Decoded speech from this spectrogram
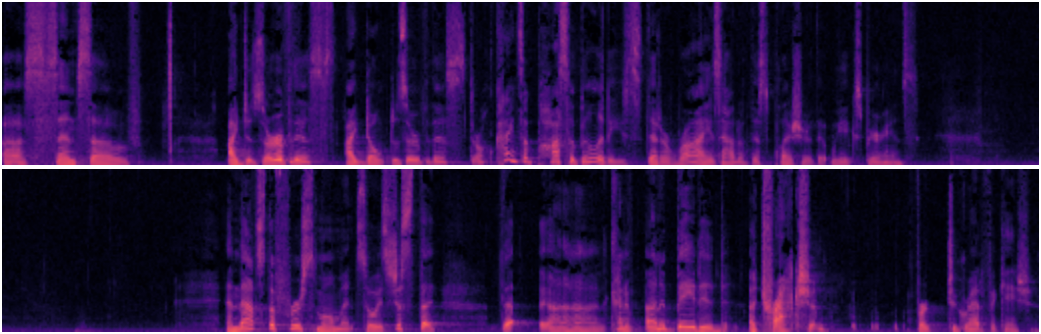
a sense of I deserve this, I don't deserve this. There are all kinds of possibilities that arise out of this pleasure that we experience. And that's the first moment. So it's just the, the uh, kind of unabated attraction for, to gratification.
